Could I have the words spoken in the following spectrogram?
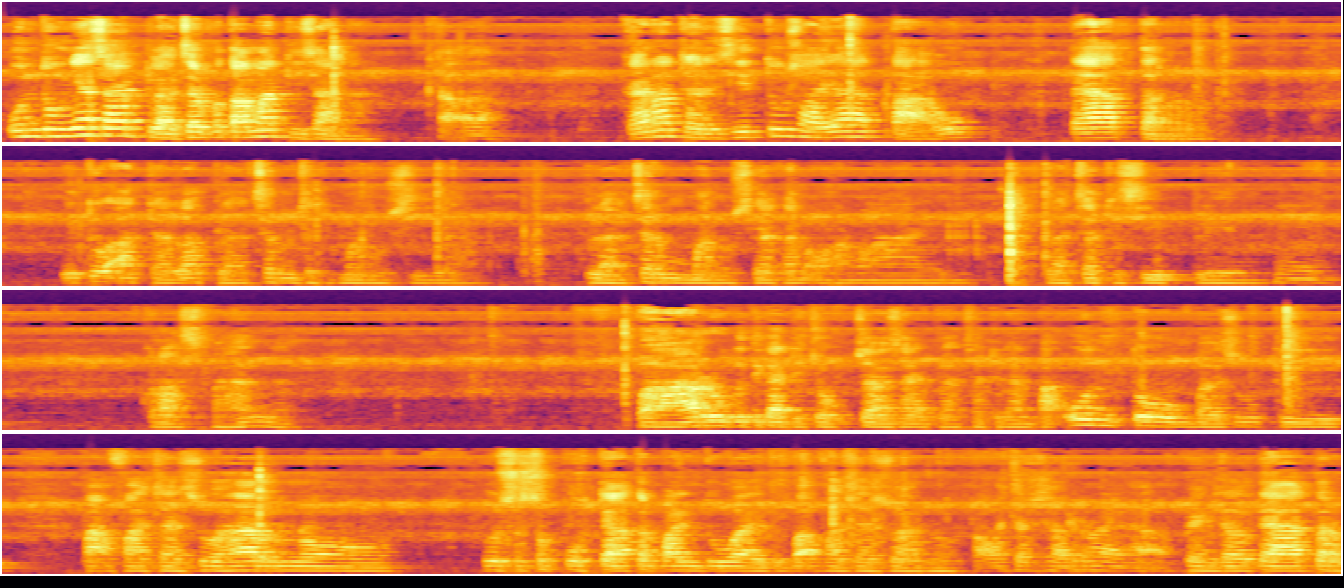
untungnya saya belajar pertama di sana. Karena dari situ saya tahu teater itu adalah belajar menjadi manusia, belajar memanusiakan orang lain, belajar disiplin, hmm. keras banget. Baru ketika di Jogja saya belajar dengan Pak Untung, Basuki, Pak Fajar Soeharno, itu sesepuh teater paling tua itu Pak Fajar Soeharno. Pak Wajar Sarno ya bengkel teater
